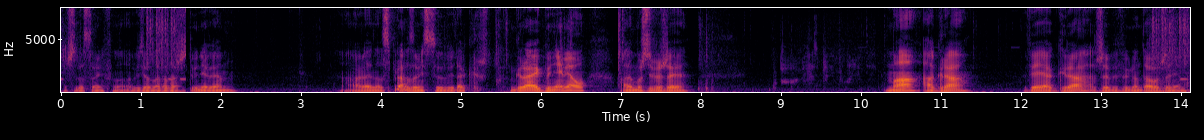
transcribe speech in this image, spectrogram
znaczy dostał info, no wiedział na radarze, tu nie wiem. Ale no sprawdzam jest tu, tak gra jakby nie miał, ale możliwe, że ma, a gra wie jak gra, żeby wyglądało, że nie ma.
